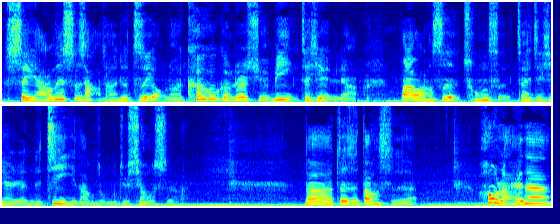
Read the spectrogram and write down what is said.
沈阳的市场上就只有了可口可乐、雪碧这些饮料，八王寺从此在这些人的记忆当中就消失了。那这是当时，后来呢，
